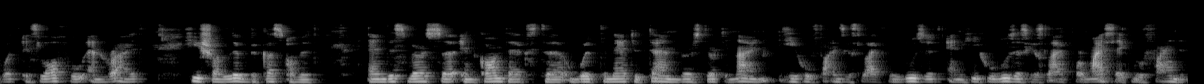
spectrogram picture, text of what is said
what is lawful and right, he shall live because of it. And this verse uh, in context uh, with Matthew 10, verse 39 He who finds his life will lose it, and he who loses his life for my sake will find it.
